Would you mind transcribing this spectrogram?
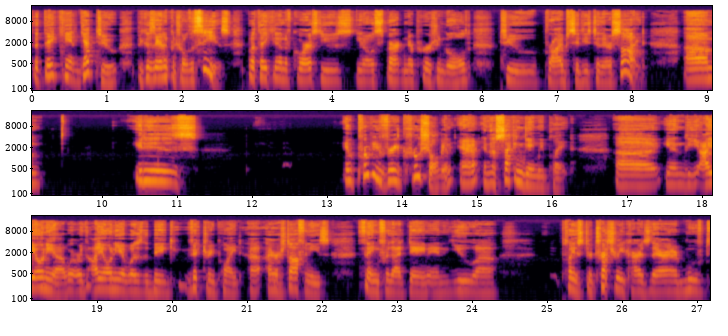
that they can't get to because they don't control the seas. But they can, of course, use you know Spartan or Persian gold to bribe cities to their side. Um, it is it proved to be very crucial in in the second game we played uh, in the Ionia, where Ionia was the big victory point, uh, Aristophanes thing for that game, and you uh, placed your treachery cards there and moved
